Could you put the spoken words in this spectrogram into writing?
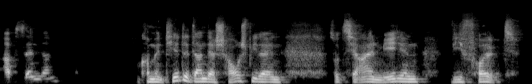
Absendern, kommentierte dann der Schauspieler in sozialen Medien wie folgt.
